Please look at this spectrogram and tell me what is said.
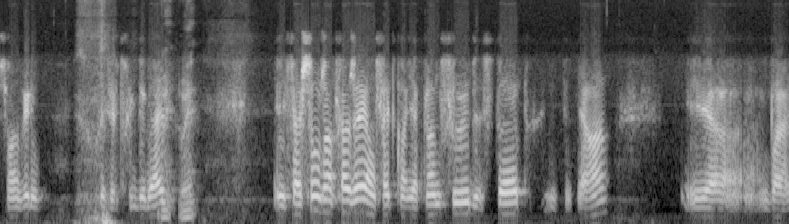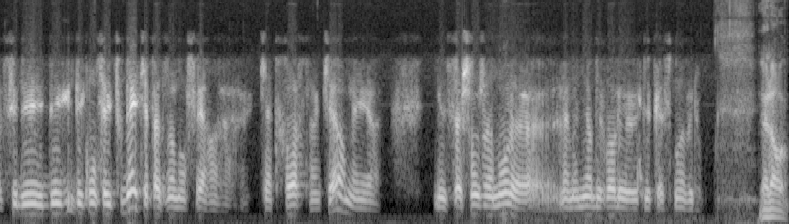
sur un vélo. C'est le truc de base. Et ça change un trajet, en fait, quand il y a plein de feux, de stop, etc. Et euh, voilà, c'est des, des, conseils tout bêtes. Il n'y a pas besoin d'en faire 4 euh, heures, 5 heures, mais mais ça change vraiment la, manière de voir le déplacement à vélo. Alors,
